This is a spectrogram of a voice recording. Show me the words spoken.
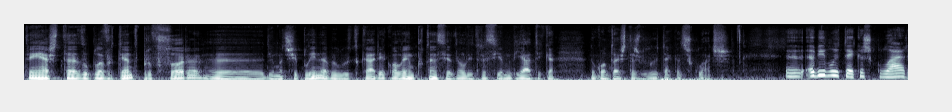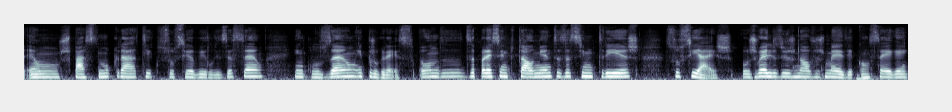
Tem esta dupla vertente, professora uh, de uma disciplina, bibliotecária. Qual é a importância da literacia mediática no contexto das bibliotecas escolares? Uh, a biblioteca escolar é um espaço democrático de sociabilização, inclusão e progresso, onde desaparecem totalmente as assimetrias sociais. Os velhos e os novos média conseguem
